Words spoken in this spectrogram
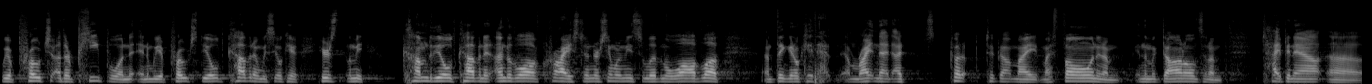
we approach other people and, and we approach the old covenant. We say, okay, here's, let me, come to the old covenant under the law of Christ, to understand what it means to live in the law of love. I'm thinking, okay, that, I'm writing that. I put, took out my, my phone and I'm in the McDonald's and I'm typing out uh,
